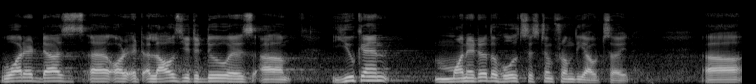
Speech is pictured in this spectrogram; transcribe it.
What it does, uh, or it allows you to do is, um, you can monitor the whole system from the outside. Uh,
